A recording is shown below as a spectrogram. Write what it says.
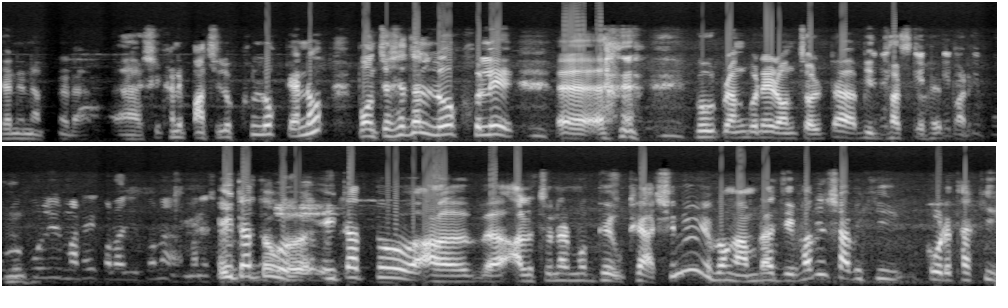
জানেন আপনারা। সেখানে পাঁচ লক্ষ লোক কেন? পঞ্চাশ হাজার লোক হলে গৌর প্রাঙ্গণের অঞ্চলটা বিধ্বস্ত হয়ে পড়ে। মানে এইটা তো এইটা তো আলোচনার মধ্যে উঠে আসেনি এবং আমরা যেভাবে সাবেকি করে থাকি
